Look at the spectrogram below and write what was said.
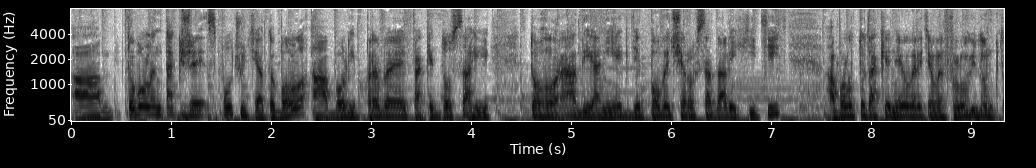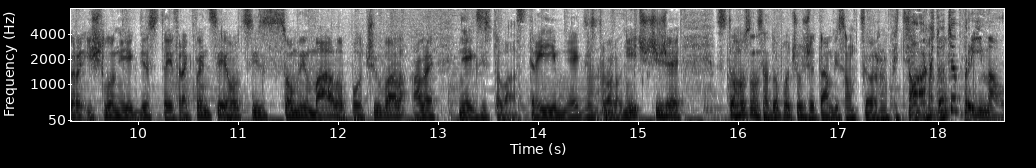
a to bolo len tak, že z počutia to bolo a boli prvé také dosahy toho rádia niekde po večeroch sa dali chytiť a bolo to také neuveriteľné fluidum, ktoré išlo niekde z tej frekvencie, hoci som ju málo počúval, ale neexistoval stream, neexistovalo nič, čiže z toho som sa dopočul, že tam by som chcel robiť. No a kto ťa príjmal?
